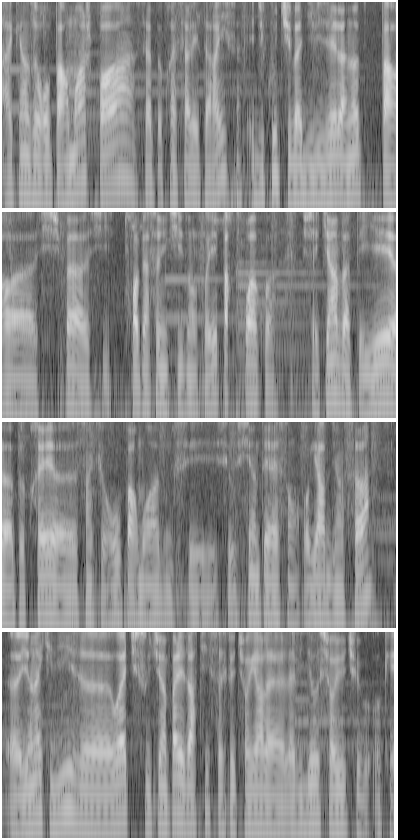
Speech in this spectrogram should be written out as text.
à 15 euros par mois, je crois, c'est à peu près ça les tarifs. Et du coup, tu vas diviser la note par, euh, si je sais pas, si trois personnes utilisent dans le foyer, par trois quoi. Chacun va payer à peu près 5 euh, euros par mois, donc c'est aussi intéressant. Regarde bien ça. Il y en a qui disent ouais, tu soutiens pas les artistes parce que tu regardes la, vidéo sur YouTube. Ok,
